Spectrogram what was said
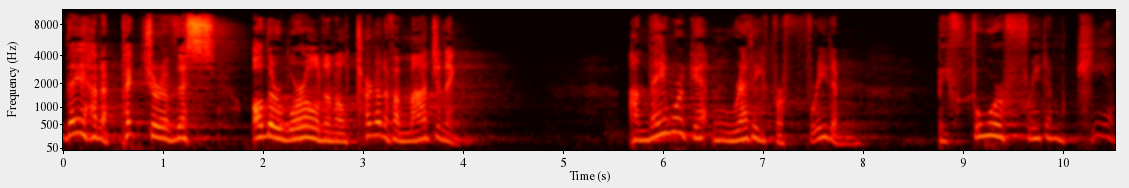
They had a picture of this other world, an alternative imagining. And they were getting ready for freedom before freedom came.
